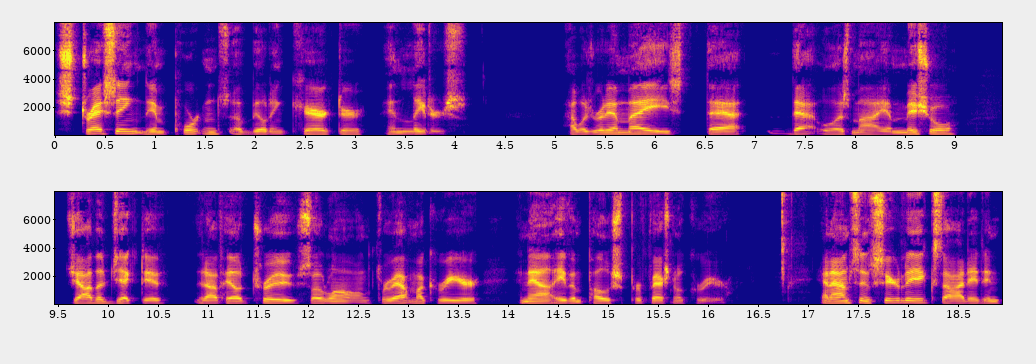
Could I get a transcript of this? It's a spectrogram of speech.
stressing the importance of building character and leaders. I was really amazed that that was my initial job objective that I've held true so long throughout my career and now even post professional career. And I'm sincerely excited and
